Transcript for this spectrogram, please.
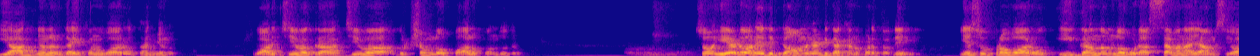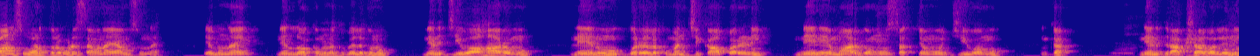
ఈ ఆజ్ఞలను గైకొని వారు ధన్యులు. వారు జీవగ్ర జీవ వృక్షంలో పాలు పొందుదురు. సో ఏడు అనేది డామినెంట్గా కనపడుతుంది. యేసు ఈ గ్రంథంలో కూడా సెవెన్ అయామ్స్ యోహాన్స్ వార్తలో కూడా సెవెన్ అయామ్స్ ఉన్నాయి. ఏమున్నాయి? నేను లోకమునకు వెలుగును నేను జీవాహారము నేను గొర్రెలకు మంచి కాపరిని నేనే మార్గము సత్యము జీవము ఇంకా నేను ద్రాక్షావల్లిని.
